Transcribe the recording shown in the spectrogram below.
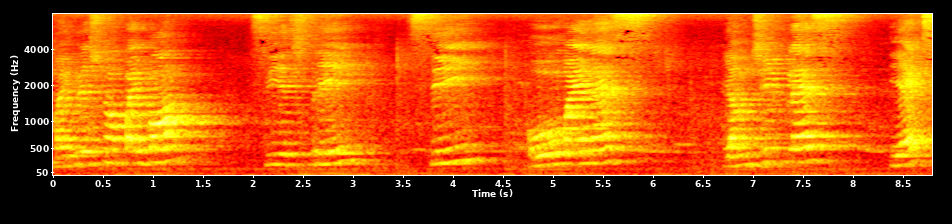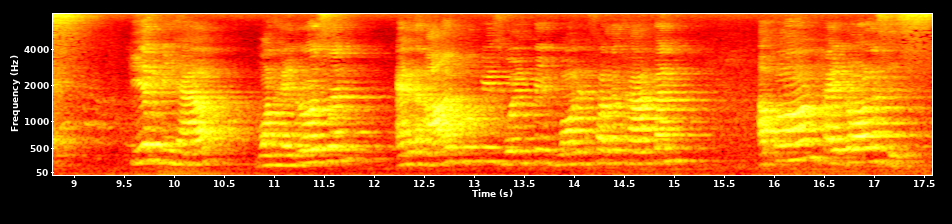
Migration of pi bond CH3 C O minus Mg plus X. Here we have one hydrogen and the R group is going to be bonded for the carbon. Upon hydrolysis,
